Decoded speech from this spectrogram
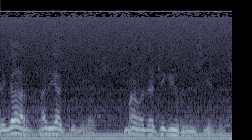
دیگر، ہر یک کی دیگر محمد اٹکی خصوصیت ہے۔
